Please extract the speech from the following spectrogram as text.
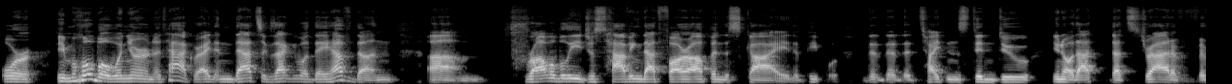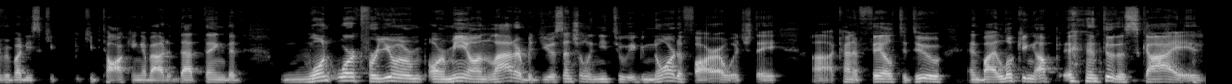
or immobile when you're in attack, right? And that's exactly what they have done. Um, probably just having that far up in the sky, the people, the, the the Titans didn't do, you know, that that strat of everybody's keep keep talking about it, that thing that won't work for you or, or me on ladder, but you essentially need to ignore the Pharah, which they uh, kind of failed to do. And by looking up into the sky, it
